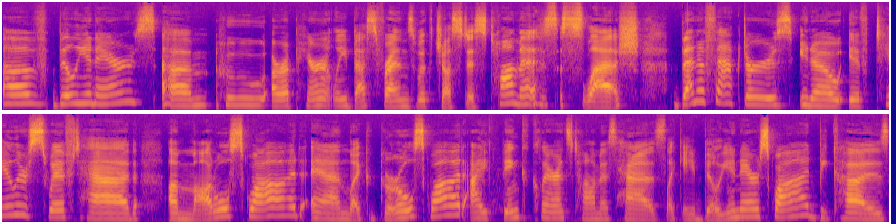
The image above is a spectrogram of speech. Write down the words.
of billionaires um, who are apparently best friends with Justice Thomas slash benefactors. You know, if Taylor Swift had a model squad and like girl squad, I think Clarence Thomas has like a billionaire squad because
